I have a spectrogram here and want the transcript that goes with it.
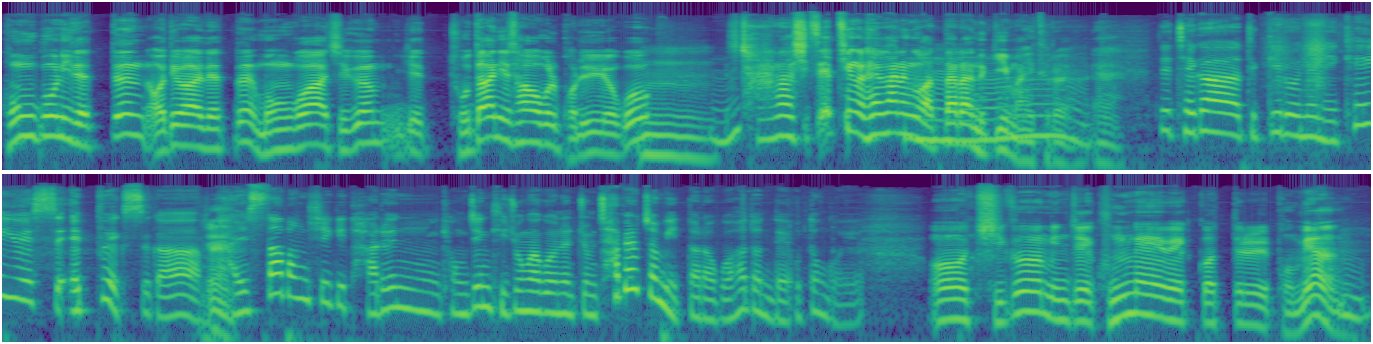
공군이 됐든 어디가 됐든 뭔가 지금 이게 조단위 사업을 벌이려고 음. 음. 차 하나씩 세팅을 해가는 것 같다라는 음. 느낌이 많이 들어요. 예. 근데 제가 듣기로는 이 KUS-FX가 네. 발사 방식이 다른 경쟁 기종하고는 좀 차별점이 있다라고 하던데 어떤 거예요? 어 지금 이제 국내외 것들 보면 음.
